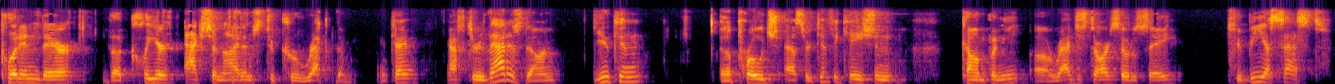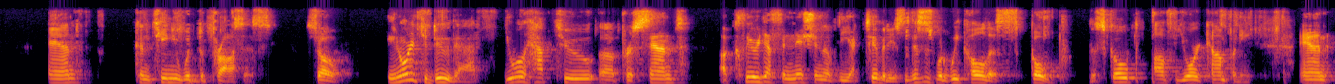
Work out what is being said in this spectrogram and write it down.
put in there the clear action items to correct them. Okay. After that is done, you can approach a certification company, a registrar, so to say, to be assessed and continue with the process. So, in order to do that, you will have to uh, present a clear definition of the activities. This is what we call the scope, the scope of your company. And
